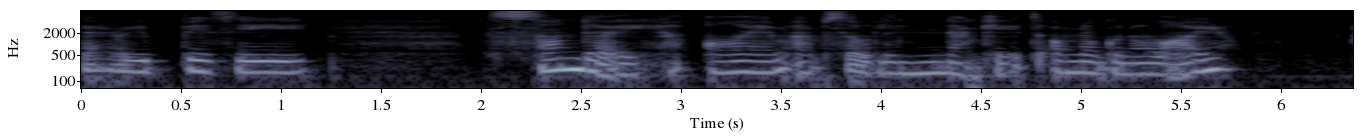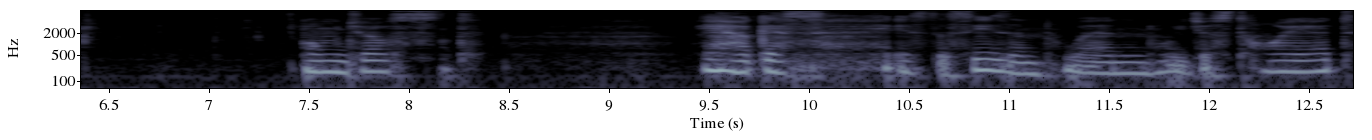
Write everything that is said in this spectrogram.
very busy Sunday. I am absolutely knackered I'm not gonna lie. I'm just yeah I guess it's the season when we just tired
